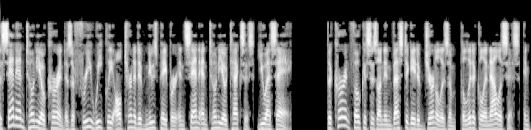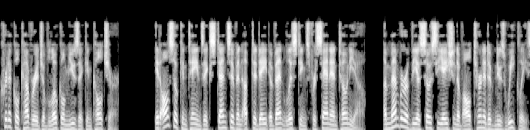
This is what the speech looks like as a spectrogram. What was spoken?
The San Antonio Current is a free weekly alternative newspaper in San Antonio, Texas, USA. The Current focuses on investigative journalism, political analysis, and critical coverage of local music and culture. It also contains extensive and up-to-date event listings for San Antonio. A member of the Association of Alternative News Weeklies,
